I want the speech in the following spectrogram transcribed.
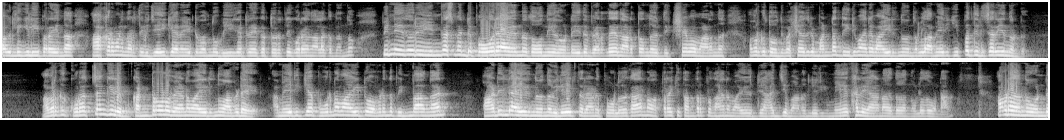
അല്ലെങ്കിൽ ഈ പറയുന്ന ആക്രമണം നടത്തി വിജയിക്കാനായിട്ട് വന്നു ഭീകരരെയൊക്കെ തുരത്തി കുറേ നാളൊക്കെ നിന്നു. പിന്നെ ഇതൊരു ഇൻവെസ്റ്റ്മെന്റ് പോരാ എന്ന് തോന്നിയതുകൊണ്ട് ഇത് വെറുതെ നടത്തുന്ന ഒരു നിക്ഷേപമാണെന്ന് അവർക്ക് തോന്നി. പക്ഷേ അതൊരു മണ്ടൻ തീരുമാനമായിരുന്നു എന്നുള്ളത് അമേരിക്ക ഇപ്പം തിരിച്ചറിയുന്നുണ്ട്. അവർക്ക് കുറച്ചെങ്കിലും കൺട്രോൾ വേണമായിരുന്നു അവിടെ. അമേരിക്ക പൂർണമായിട്ടും അവിടെ നിന്ന് പിൻവാങ്ങാൻ പാടില്ലായിരുന്നു എന്ന വിലയിരുത്തലാണ് ഇപ്പോൾ ഉള്ളത്. കാരണം അത്രയ്ക്ക് തന്ത്രപ്രധാനമായ ഒരു രാജ്യമാണ് ഒരു മേഖലയാണ് അത് എന്നുള്ളത് കൊണ്ടാണ്. അവിടെ നിന്നുകൊണ്ട്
